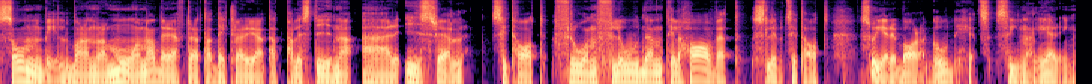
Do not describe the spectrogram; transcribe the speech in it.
sån bild bara några månader efter att ha deklarerat att Palestina är Israel citat, från floden till havet, slutcitat, så är det bara godhetssignalering.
